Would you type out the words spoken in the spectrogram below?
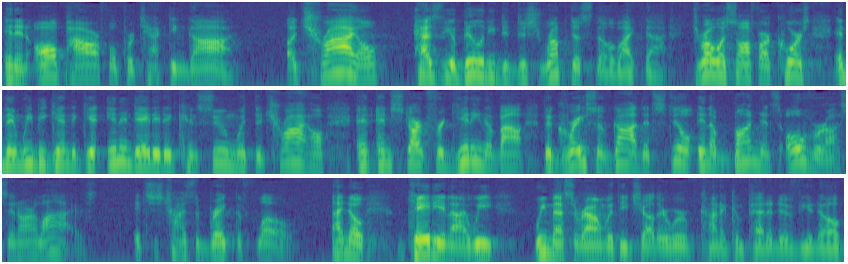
in an all powerful, protecting God. A trial has the ability to disrupt us, though, like that throw us off our course, and then we begin to get inundated and consumed with the trial and, and start forgetting about the grace of God that's still in abundance over us in our lives. It just tries to break the flow. I know Katie and I, we, we mess around with each other. We're kind of competitive, you know,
